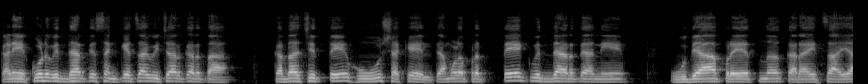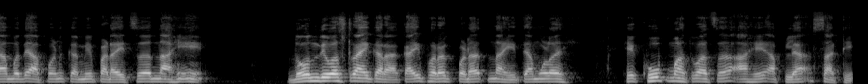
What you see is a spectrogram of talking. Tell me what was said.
कारण एकूण विद्यार्थी संख्येचा विचार करता कदाचित ते होऊ शकेल. त्यामुळं प्रत्येक विद्यार्थ्याने उद्या प्रयत्न करायचा. यामध्ये आपण कमी पडायचं नाही. दोन दिवस ट्राय करा. काही फरक पडत नाही. त्यामुळं हे खूप महत्त्वाचं आहे आपल्यासाठी.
